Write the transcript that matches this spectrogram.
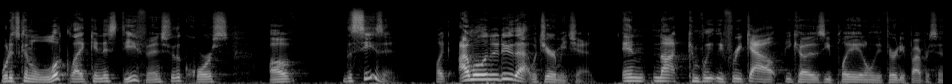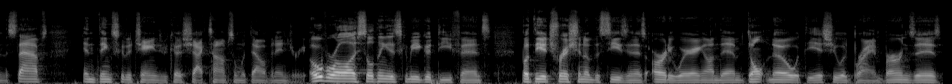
what it's going to look like in this defense through the course of the season. Like, I'm willing to do that with Jeremy Chinn and not completely freak out because he played only 35% of the snaps and things could have changed because Shaq Thompson went down with an injury. Overall, I still think this can be a good defense, but the attrition of the season is already wearing on them. Don't know what the issue with Brian Burns is.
